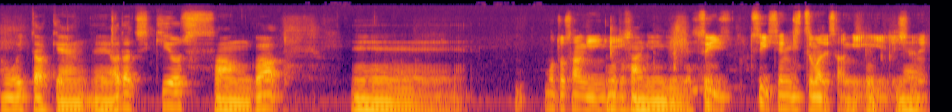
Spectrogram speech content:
大分県、えー足立清さんが、え元参議院ー、議員。元参議院議員です。つい、つい先日まで参議院議員でしたね。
